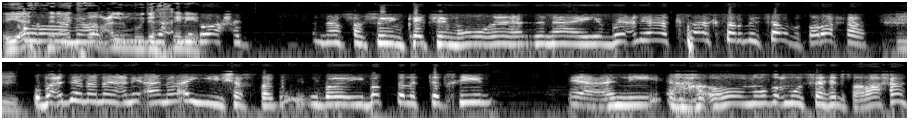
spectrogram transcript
يأثر أكثر على المدخنين. يعني الواحد نفسه ينكتم وهو نايم يعني أكثر أكثر من سبب صراحة. وبعدين أنا يعني أنا أي شخص يبطل التدخين يعني هو موضوع مو سهل صراحة.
